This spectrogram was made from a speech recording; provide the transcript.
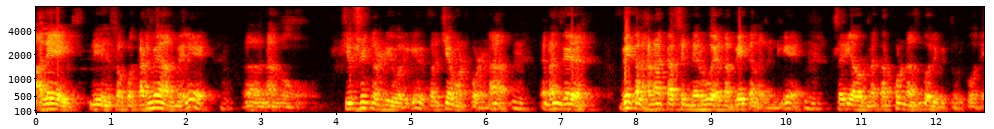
ಅಲೆ ನೀ- ಸ್ವಲ್ಪ ಕಡಿಮೆ ಆದ್ಮೇಲೆ. ನಾನು ಶಿವಶಂಕರ್ ರೆಡ್ಡಿ ಅವರಿಗೆ ಪರಿಚಯ ಮಾಡ್ಕೊಳ್ಳೋಣ. ನನಗೆ ಬೇಕಲ್ಲ ಹಣಕಾಸಿನ ನೆರವು ಎಲ್ಲ ಬೇಕಲ್ಲ ನನಗೆ. ಸರಿ ಅವ್ರನ್ನ ಕರ್ಕೊಂಡು ನಾನು ಗೌರಿಬಿದ್ದೂರಿಗೆ ಹೋದೆ.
